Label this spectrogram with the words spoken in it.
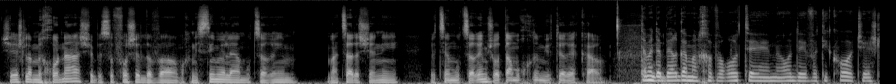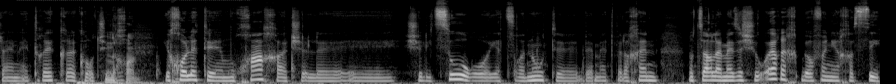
שיש לה מכונה שבסופו של דבר מכניסים אליה מוצרים מהצד השני יוצא מוצרים שאותם מוכרים יותר יקר. אתה מדבר גם על חברות uh, מאוד uh, ותיקות שיש להן טרק רקורד, של נכון. יכולת uh, מוכחת של, uh, של ייצור או יצרנות uh, באמת, ולכן נוצר להם איזשהו ערך באופן יחסי.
